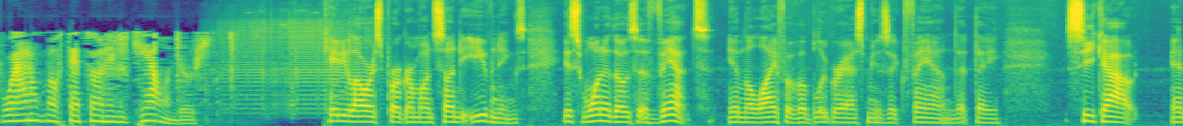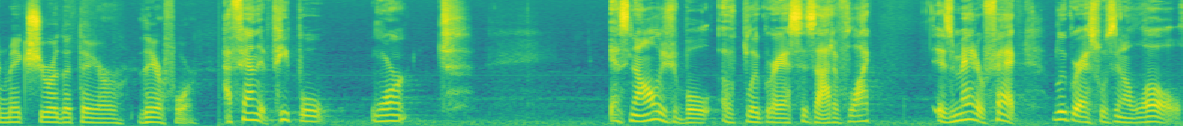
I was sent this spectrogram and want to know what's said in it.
Boy, I don't know if that's on any calendars. Katie Laur's program on Sunday evenings is one of those events in the life of a bluegrass music fan that they seek out and make sure that they are there for. I found that people weren't as knowledgeable of bluegrass as I'd have liked. As a matter of fact, bluegrass was in a lull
